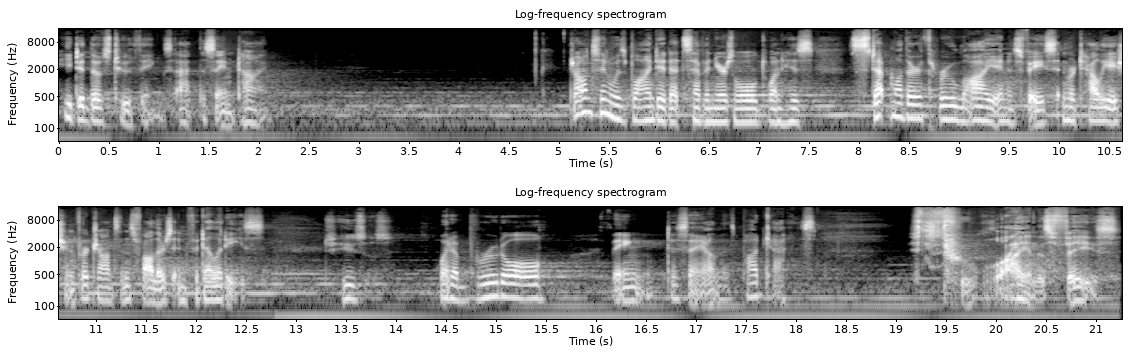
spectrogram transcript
He did those two things at the same time. Johnson was blinded at seven years old when his stepmother threw lye in his face in retaliation for Johnson's father's infidelities. Jesus. What a brutal thing to say on this podcast Threw a lie in his face.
